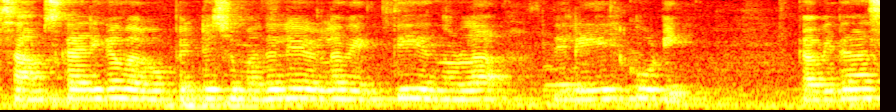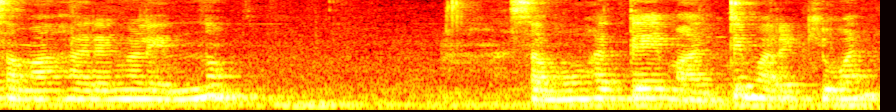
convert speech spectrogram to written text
സാംസ്കാരിക വകുപ്പിന്റെ ചുമതലയുള്ള വ്യക്തി എന്നുള്ള നിലയിൽ കൂടി കവിതാ സമാഹാരങ്ങൾ എന്നും സമൂഹത്തെ മാറ്റിമറിക്കുവാൻ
